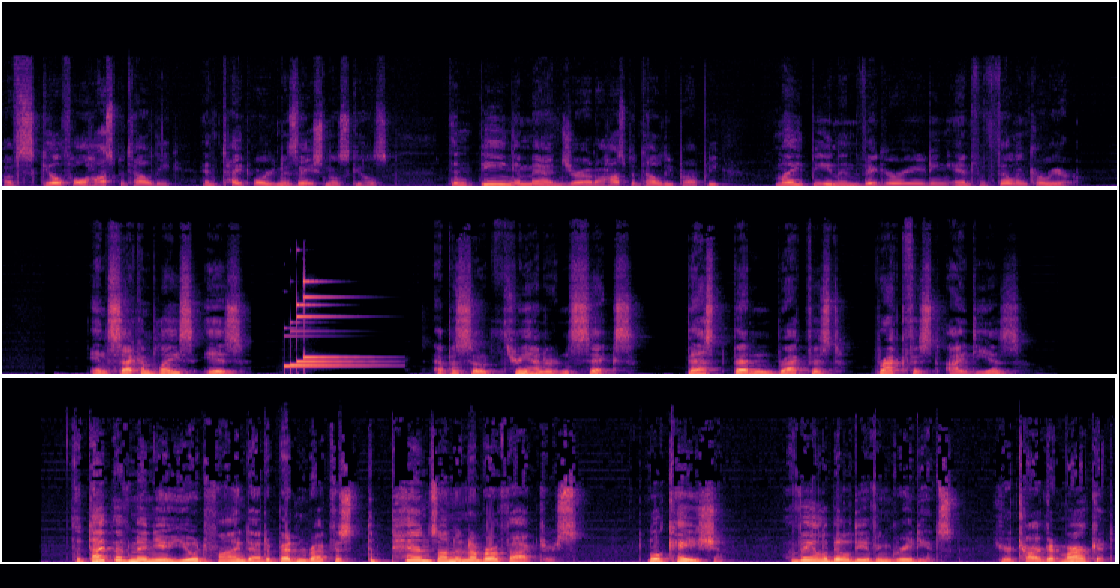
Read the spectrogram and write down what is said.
of skillful hospitality and tight organizational skills, then being a manager at a hospitality property might be an invigorating and fulfilling career. In second place is episode 306 Best Bed and Breakfast Breakfast Ideas. The type of menu you would find at a bed and breakfast depends on a number of factors location, availability of ingredients, your target market,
